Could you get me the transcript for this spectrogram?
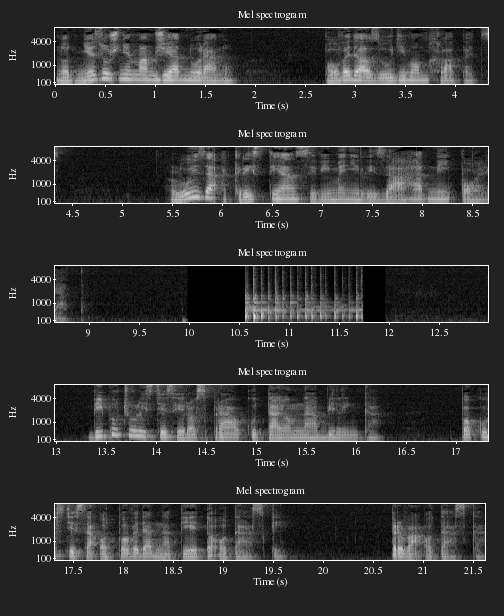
no dnes už nemám žiadnu ranu, povedal s údivom chlapec. Luisa a Kristian si vymenili záhadný pohľad. Vypočuli ste si rozprávku Tajomná bylinka. Pokúste sa odpovedať na tieto otázky. Prvá otázka.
